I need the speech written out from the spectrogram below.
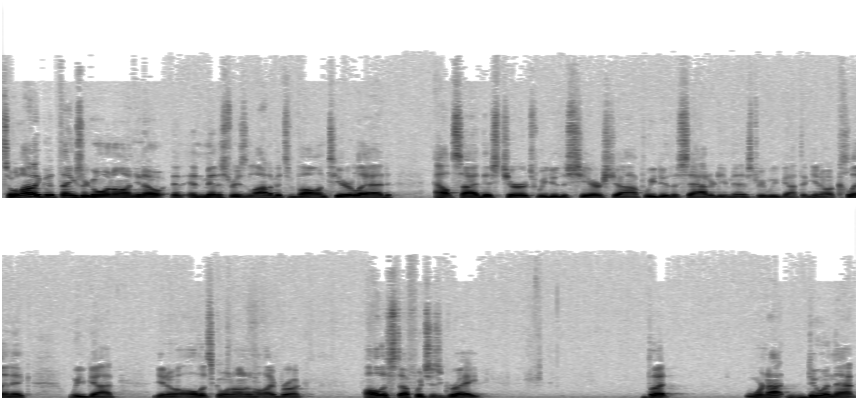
So a lot of good things are going on, you know, in, in ministries. A lot of it's volunteer led outside this church. We do the share shop. We do the Saturday ministry. We've got the, you know, a clinic. We've got, you know, all that's going on in Hollybrook. All this stuff, which is great. But we're not doing that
